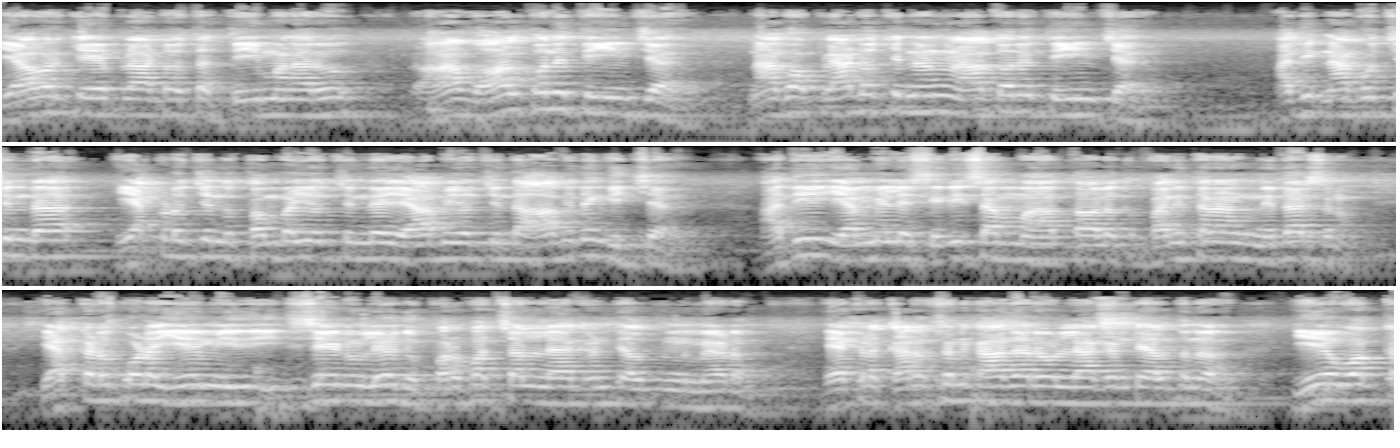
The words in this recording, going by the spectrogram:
ఎవరికి ఏ ప్లాట్ వస్తే తీయమన్నారు. ఆ వాళ్ళతోనే తీయించారు. నాకు ఒక ప్లాట్ వచ్చిందని నాతోనే తీయించారు. అది నాకు వచ్చిందా ఎక్కడొచ్చిందో? తొంభై వచ్చిందా యాభై వచ్చిందా ఆ విధంగా ఇచ్చారు. అది ఎమ్మెల్యే సిరిసమ్మ తాలూకు పనితనానికి నిదర్శనం. ఎక్కడ కూడా ఏమి ఇది చేయడం లేదు. పొరపచ్చాలు లేకుంటే వెళ్తుంది మేడం. ఎక్కడ కరప్షన్కి ఆధారం లేకుంటే వెళ్తున్నారు. ఏ ఒక్క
